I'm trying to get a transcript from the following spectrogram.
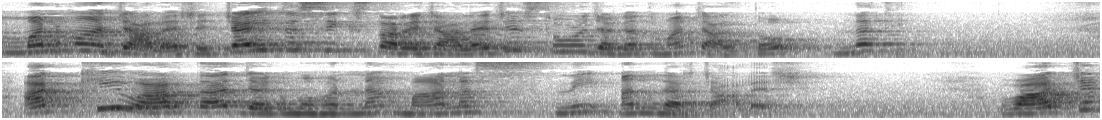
મનમાં ચાલે છે. ચૈતસિક સ્તરે ચાલે છે. સ્થૂળ જગતમાં ચાલતો નથી. આખી વાર્તા જગમોહનના માનસની અંદર ચાલે છે. વાચક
